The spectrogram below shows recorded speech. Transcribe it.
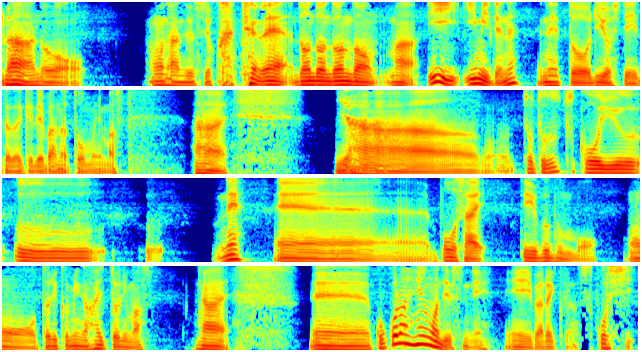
ー、まあ、あの、そうなんですよ。こうやってね、どんどんどんどん、まあ、いい意味でね、ネットを利用していただければなと思います。はい。いやー、ちょっとずつこういう、うね、えー、防災っていう部分も、取り組みが入っております。はい。えー、ここら辺はですね、えー、茨城は少し、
